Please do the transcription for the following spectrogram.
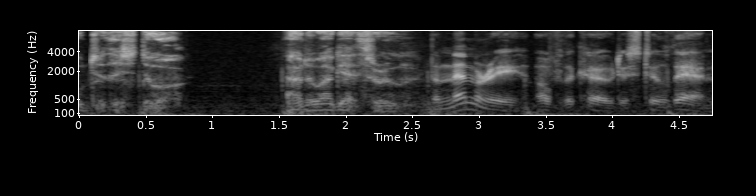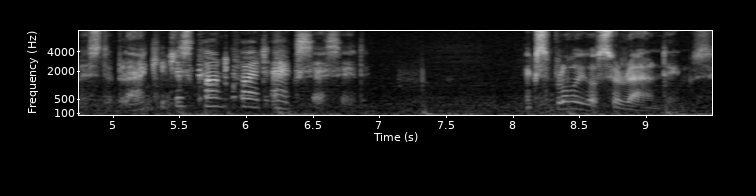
Code to this door. How do I get through? The memory of the code is still there, Mr. Black. You just can't quite access it. Explore your surroundings.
